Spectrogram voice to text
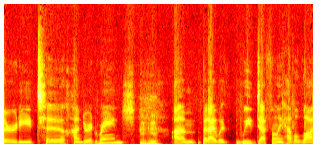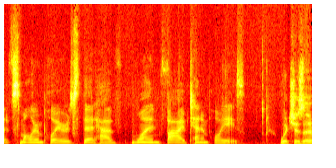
30 to 100 range. Mm-hmm. Um, but I would, we definitely have a lot of smaller employers that have one, five, ten employees. Which is a,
